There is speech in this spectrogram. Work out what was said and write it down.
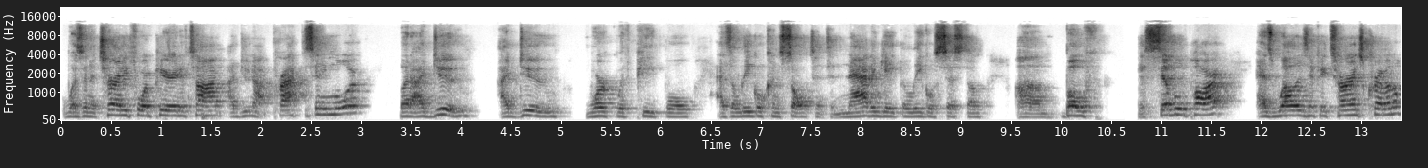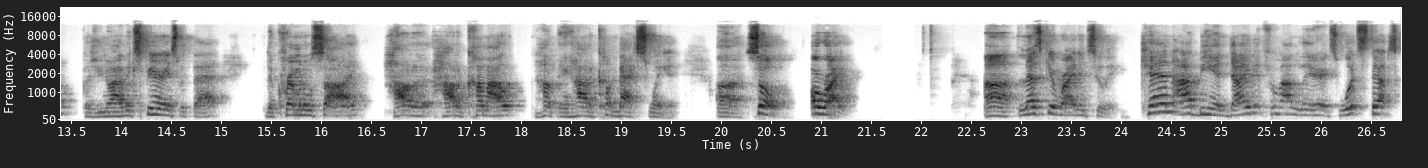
was an attorney for a period of time. I do not practice anymore, but I do, I do work with people as a legal consultant to navigate the legal system, um, both the civil part as well as if it turns criminal, because you know I have experience with that. The criminal side, how to how to come out and how to come back swinging. Uh, so, all right, uh, let's get right into it. Can I be indicted for my lyrics? What steps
